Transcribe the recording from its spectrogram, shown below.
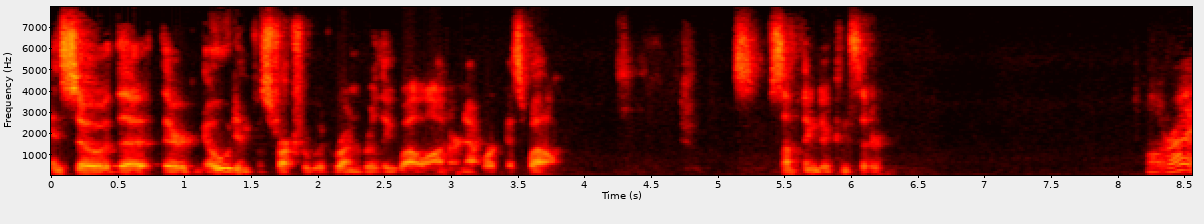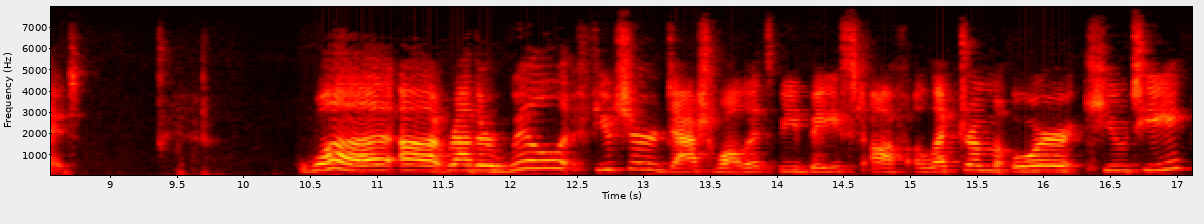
And so the their node infrastructure would run really well on our network as well. It's something to consider. All right. What, uh, rather, will future Dash wallets be based off Electrum or Qt,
